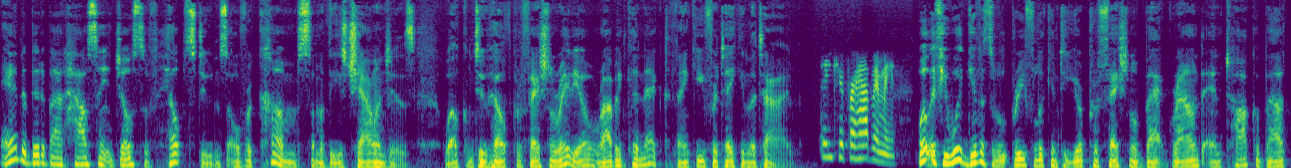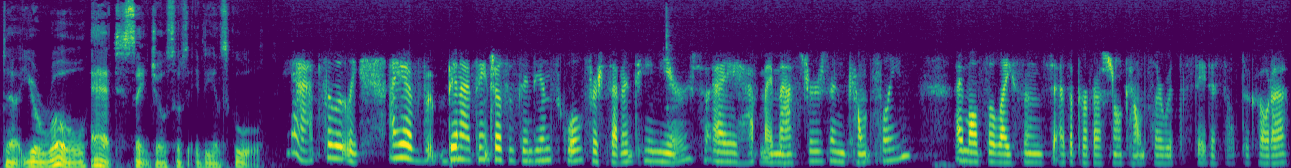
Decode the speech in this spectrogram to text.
and a bit about how St. Joseph helps students overcome some of these challenges. Welcome to Health Professional Radio. Robin Connect, thank you for taking the time. Thank you for having me. Well, if you would give us a brief look into your professional background and talk about uh, your role at St. Joseph's Indian School. Yeah, absolutely. I have been at St. Joseph's Indian School for 17 years. I have my master's in counseling. I'm also licensed as a professional counselor with the state of South Dakota.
